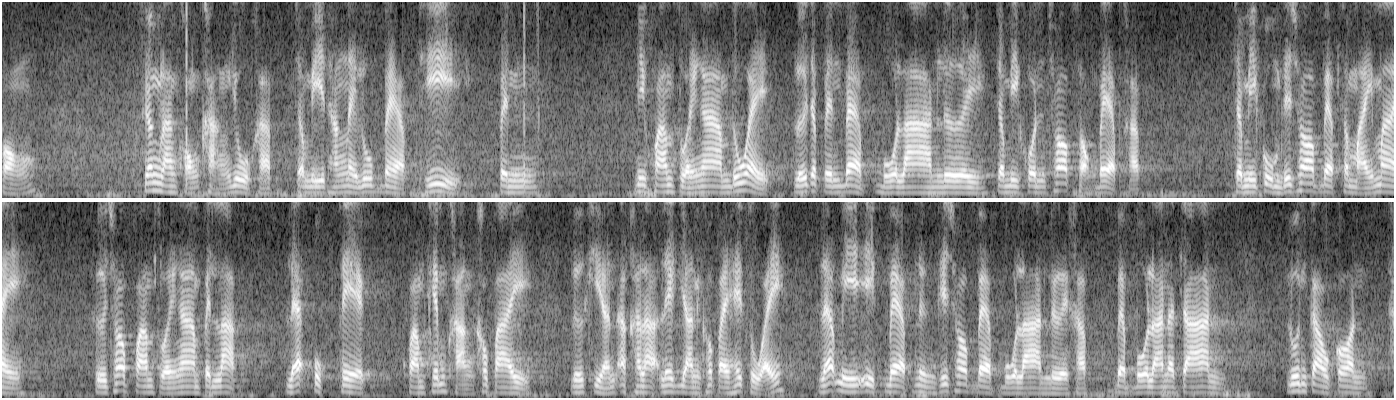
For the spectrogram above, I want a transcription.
ของเครื่องรางของขลังอยู่ครับ จะมีทั้งในรูปแบบที่เป็น มีความสวยงามด้วย หรือจะเป็นแบบโบราณเลย จะมีคนชอบสองแบบครับ จะมีกลุ่มที่ชอบแบบสมัยใหม่ คือชอบความสวยงามเป็นหลัก และปลุกเสกความเข้มขังเข้าไป หรือเขียนอักขระเลขยันเข้าไปให้สวย และมีอีกแบบหนึ่งที่ชอบแบบโบราณเลยครับ แบบโบราณอาจารย์ รุ่นเก่าก่อนท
